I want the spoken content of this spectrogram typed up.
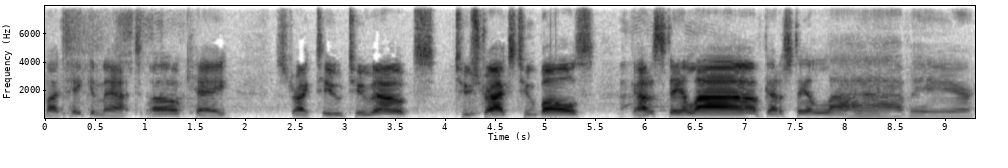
by taking that. Okay. Strike two. Two outs. Two strikes, two balls. Gotta stay alive. Gotta stay alive here.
